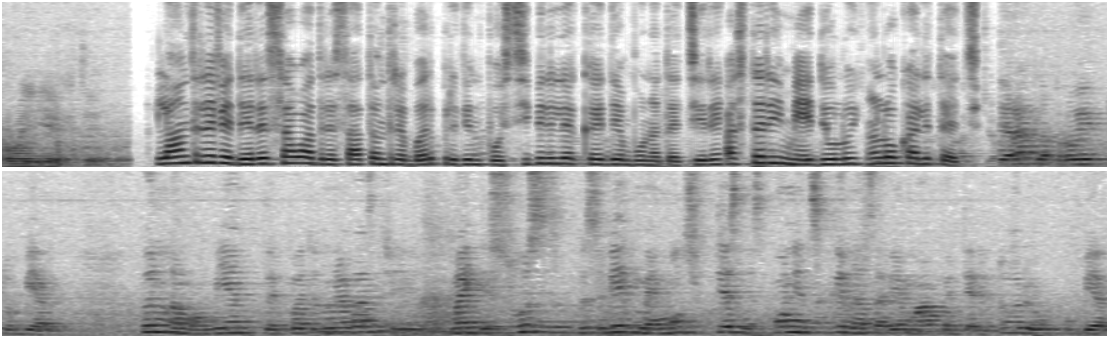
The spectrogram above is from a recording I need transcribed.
proiecte. La întrevedere s-au adresat întrebări privind posibilele căi de îmbunătățire a stării mediului în localități. La proiectul BER. Până la moment, poate dumneavoastră mai de sus, să vede mai mult și puteți să ne spuneți când să avem apă în teritoriu cu BER.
